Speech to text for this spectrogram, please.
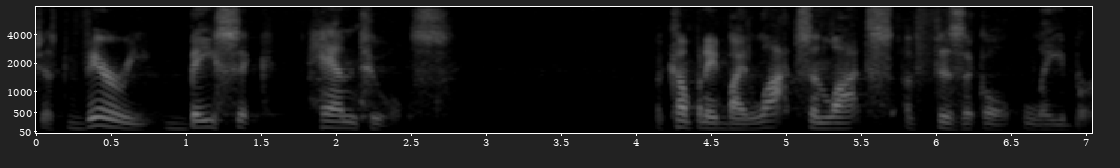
just very basic hand tools, accompanied by lots and lots of physical labor.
